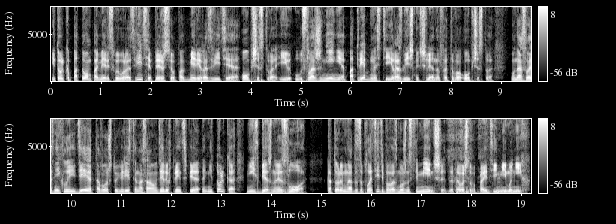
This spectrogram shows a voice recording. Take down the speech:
И только потом, по мере своего развития, прежде всего по мере развития общества и усложнения потребностей различных членов этого общества, у нас возникла идея того, что юристы на самом деле, в принципе, не только неизбежное зло, которым надо заплатить и по возможности меньше для того, чтобы пройти мимо них,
